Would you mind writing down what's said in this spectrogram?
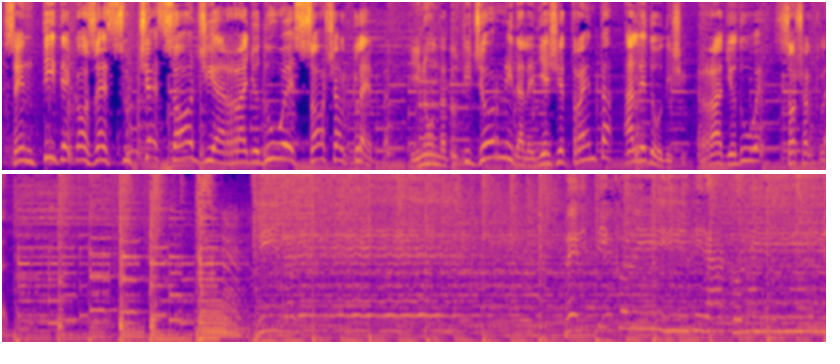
Sentite cosa è successo oggi a Radio 2 Social Club. In onda tutti i giorni dalle 10.30 alle 12. Radio 2 Social Club. Vivere per i piccoli miracoli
